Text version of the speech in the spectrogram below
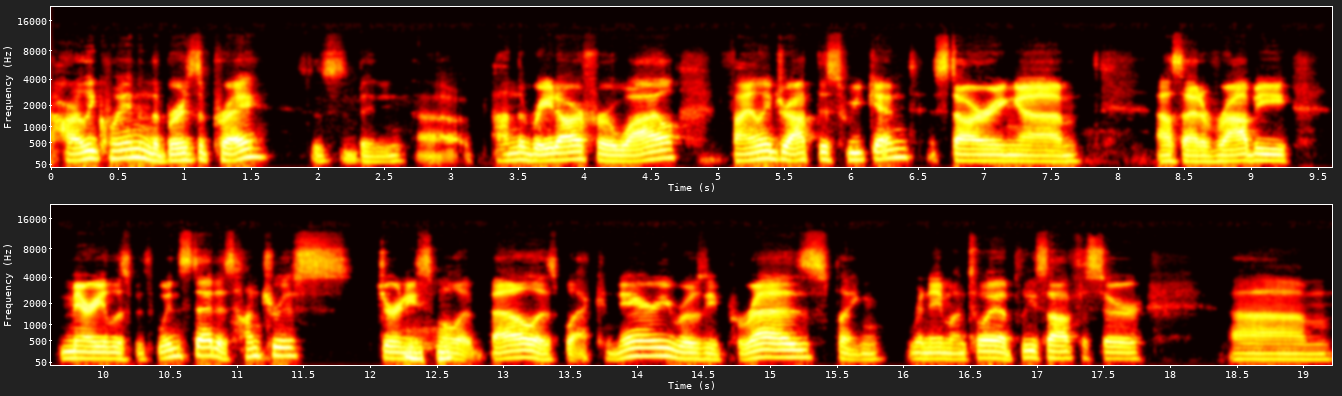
Harley Quinn and the Birds of Prey This has been uh, on the radar for a while. Finally dropped this weekend, starring um, outside of Robbie, Mary Elizabeth Winstead as Huntress, Jurnee Mhm. Smollett Bell as Black Canary, Rosie Perez playing Renee Montoya, police officer. Um,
